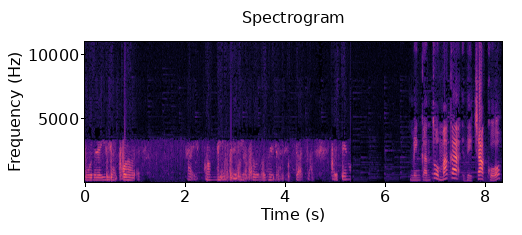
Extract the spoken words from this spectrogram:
por ahí la juego a esconderse y el juego de las estatuas. Que tengo Me encantó Maca de Chaco,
